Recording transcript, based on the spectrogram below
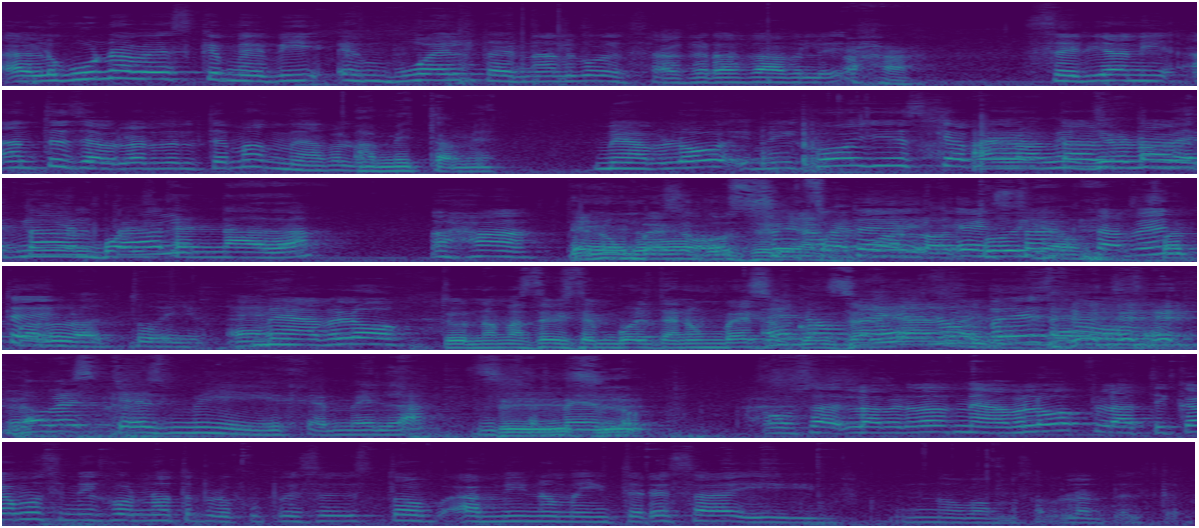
alguna vez que me vi envuelta en algo desagradable, Ajá. Seriani, antes de hablar del tema, me habló. A mí también. Me habló y me dijo, oye, es que a Ah, ver, no, a mí tal, yo no tal, me vi tal, envuelta tal. en nada. Ajá. En un beso con Seriani. fue por lo tuyo. Exactamente. Fue por lo tuyo. ¿eh? Me habló. Tú nada más te viste envuelta en un beso En con Seriani. en un beso. ¿No ves que es mi gemela? Mi Sí, gemelo. sí. O sea, la verdad me habló, platicamos y me dijo, no te preocupes, esto a mí no me interesa y no vamos a hablar del tema.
